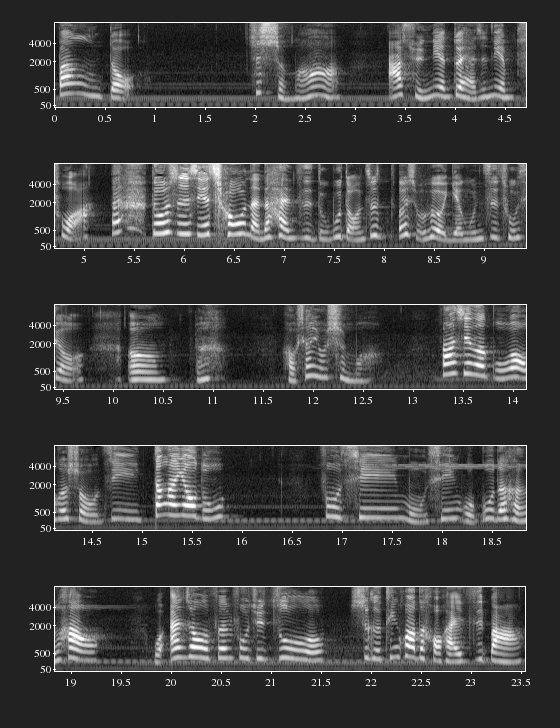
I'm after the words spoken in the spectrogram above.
邦斗是什么啊？阿群念对还是念错啊？都是些超难的汉字，读不懂。这为什么会有颜文字出现了？嗯嗯，好像有什么。发现了古老的手记，当然要读。父亲母亲，我过得很好，我按照了吩咐去做，是个听话的好孩子吧？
